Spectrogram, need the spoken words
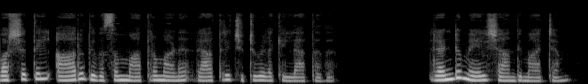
വർഷത്തിൽ ആറു ദിവസം മാത്രമാണ് രാത്രി ചുറ്റുവിളക്കില്ലാത്തത്. രണ്ടു മേൽ ശാന്തിമാറ്റം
